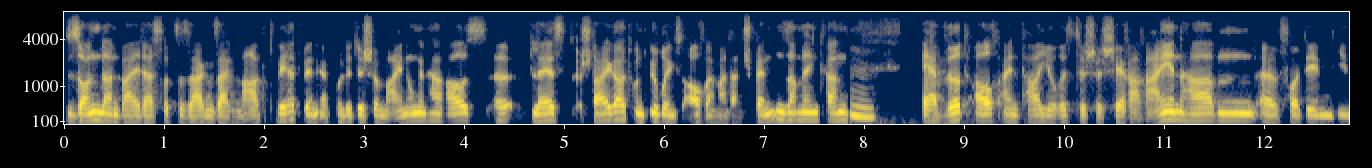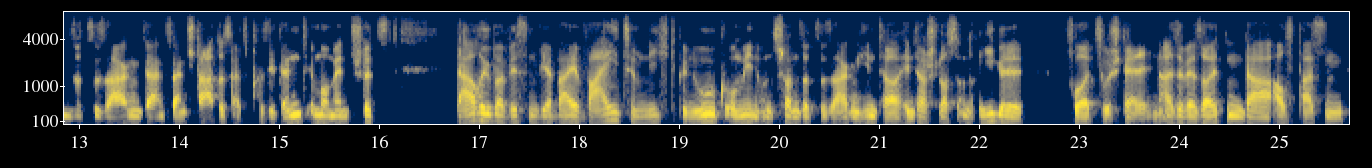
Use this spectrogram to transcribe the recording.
sondern weil das sozusagen sein Marktwert, wenn er politische Meinungen herausbläst, äh, steigert und übrigens auch, wenn man dann Spenden sammeln kann. Mhm. Er wird auch ein paar juristische Scherereien haben, äh, vor denen ihn sozusagen dann sein Status als Präsident im Moment schützt. Darüber wissen wir bei weitem nicht genug, um ihn uns schon sozusagen hinter, hinter Schloss und Riegel vorzustellen. Also wir sollten da aufpassen,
